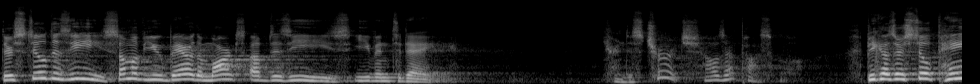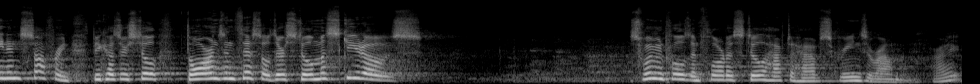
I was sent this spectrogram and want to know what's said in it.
There's still disease. Some of you bear the marks of disease even today. You're in this church. How is that possible? Because there's still pain and suffering, because there's still thorns and thistles, there's still mosquitoes. Swimming pools in Florida still have to have screens around them, right?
